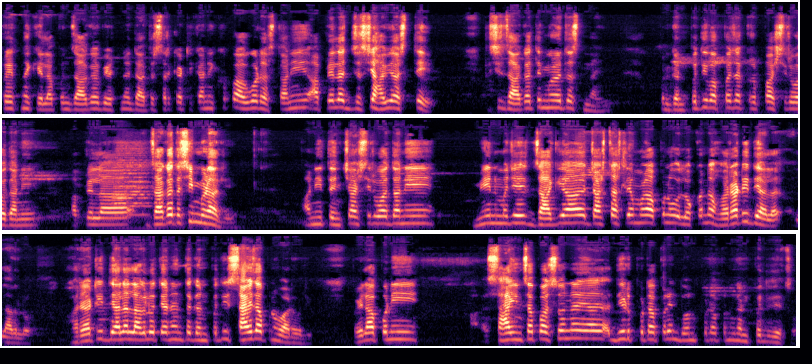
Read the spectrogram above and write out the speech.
प्रयत्न केला पण जागा भेटणं दादरसारख्या ठिकाणी खूप अवघड असतं आणि आपल्याला जशी हवी असते तशी जागा तर मिळतच नाही. पण गणपती बाप्पाच्या कृपा आशीर्वादाने आपल्याला जागा तशी मिळाली. आणि त्यांच्या आशीर्वादाने मेन म्हणजे जागा जास्त असल्यामुळे आपण लोकांना व्हरायटी द्यायला लागलो. व्हरायटी द्यायला लागलो त्यानंतर गणपती साईज आपण वाढवली. पहिला आपण सहा इंचापासून दीड फुटापर्यंत दोन फुटापर्यंत गणपती द्यायचो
